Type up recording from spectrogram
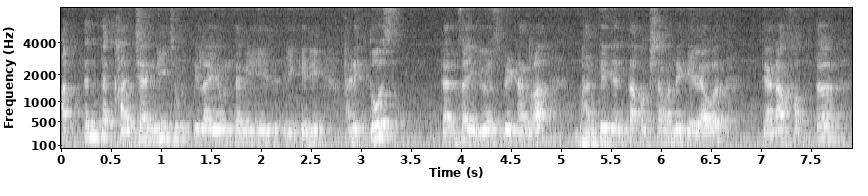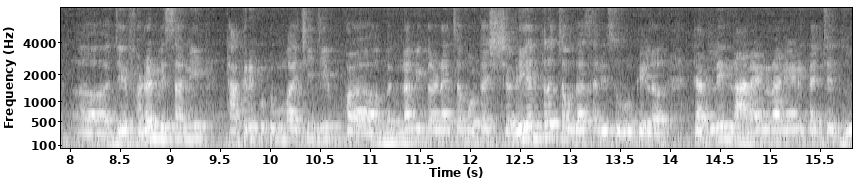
अत्यंत खालच्या नीच वृत्तीला येऊन त्यांनी ही हे केली. आणि तोच त्यांचा यू एस पी ठरला. भारतीय जनता पक्षामध्ये गेल्यावर त्यांना फक्त अं, जे फडणवीसांनी ठाकरे कुटुंबाची जी फ- बदनामी करण्याचं मोठं षडयंत्र चौदा साली सुरू केलं त्यातले नारायण राणे आणि त्यांचे जु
